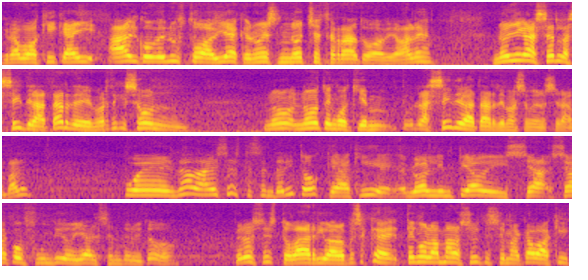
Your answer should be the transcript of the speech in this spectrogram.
Grabo aquí que hay algo de luz todavía, que no es noche cerrada todavía, ¿vale? No llega a ser las 6 de la tarde, me parece que son... No, no lo tengo aquí, en... las 6 de la tarde más o menos serán, ¿vale? Pues nada, es este senderito, que aquí lo han limpiado y se ha, se ha confundido ya el sendero y todo. Pero es esto, va arriba. Lo que pasa es que tengo la mala suerte y se me acaba aquí.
